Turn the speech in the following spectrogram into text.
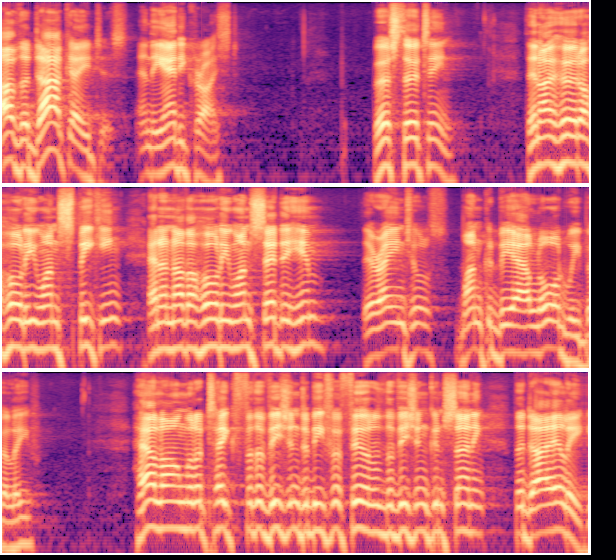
of the dark ages and the Antichrist. Verse 13 Then I heard a holy one speaking, and another holy one said to him, They're angels. One could be our Lord, we believe. How long will it take for the vision to be fulfilled, the vision concerning the daily?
